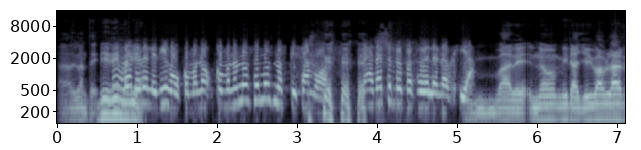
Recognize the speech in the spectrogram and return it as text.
adelante. no, Dale, dale, Diego, como no, como no nos vemos, nos pisamos. date el repaso de la energía. Vale, no, mira, yo iba a hablar,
